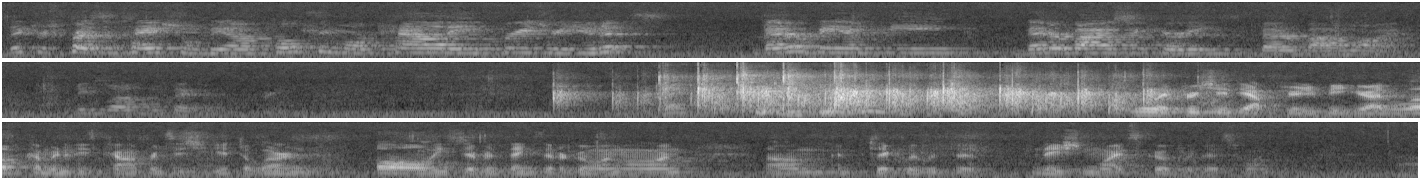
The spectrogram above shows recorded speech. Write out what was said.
Victor's presentation will be on poultry mortality freezer units, better BMP, better biosecurity, better bottom line. Please welcome Victor. Thank you. Really appreciate the opportunity to be here. I love coming to these conferences. You get to learn all these different things that are going on, um, and particularly with the nationwide scope of this one. Uh,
